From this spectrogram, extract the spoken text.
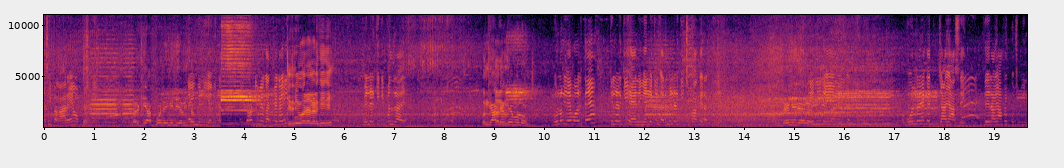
ऐसे ही भगा रहे हैं और कुछ नहीं। लड़की आपको नहीं मिली अभी नहीं मिली अभी तक। लड़की मैं घर पे गई। कितनी उम्र है लड़की की? मेरी लड़की की पंद्रह है। पंद्रह साल। कहते की। वो लोग? वो लोग ये बोलते हैं कि लड़की है नहीं है लेकिन घर में लड़की छुपा के रखी है। दे नहीं रहे लड़की। नहीं और रहे हैं तेरा यहाँ पे कुछ भी नहीं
